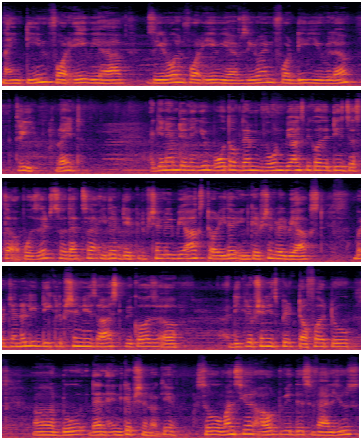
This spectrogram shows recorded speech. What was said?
19 for a we have 0 and for a we have 0 and for d you will have 3 right? Again i'm telling you both of them won't be asked because it is just the opposite. So that's either decryption will be asked or either encryption will be asked. But generally decryption is asked because uh, decryption is bit tougher to uh, do than encryption okay? So once you are out with these values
